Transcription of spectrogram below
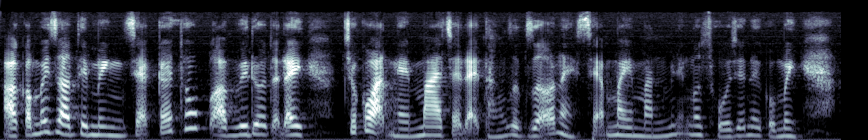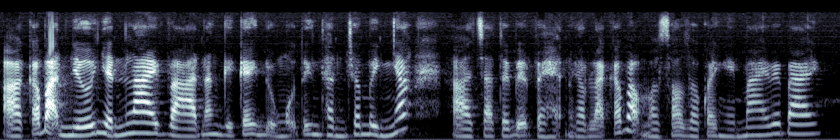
À, còn bây giờ thì mình sẽ kết thúc à, video tại đây. Chúc các bạn ngày mai sẽ đại thắng rực rỡ này sẽ may mắn với những con số trên này của mình. À, các bạn nhớ nhấn like và đăng ký kênh ủng hộ tinh thần cho mình nhé à, chào tạm biệt và hẹn gặp lại các bạn vào sau giờ quay ngày mai. Bye bye.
